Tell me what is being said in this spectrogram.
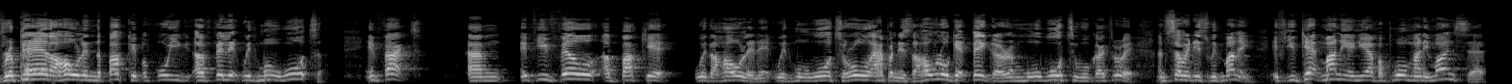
repair the hole in the bucket before you uh, fill it with more water. In fact, um, if you fill a bucket with a hole in it with more water, all that happens is the hole will get bigger and more water will go through it. And so it is with money. If you get money and you have a poor money mindset,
